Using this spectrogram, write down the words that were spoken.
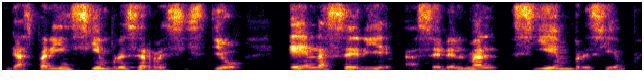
Gasparín siempre se resistió en la serie a hacer el mal, siempre, siempre.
